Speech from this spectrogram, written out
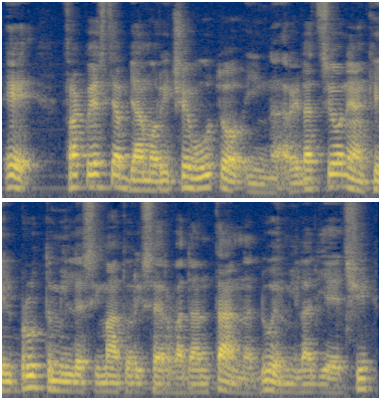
e fra questi abbiamo ricevuto in redazione anche il Brut millesimato riserva Dantan 2010,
